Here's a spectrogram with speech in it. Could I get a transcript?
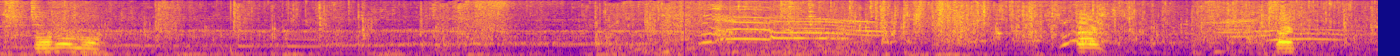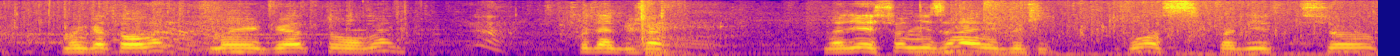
В сторону. Так, так, мы готовы, мы готовы. Куда бежать? Надеюсь, он не за нами бежит. Господи, все...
